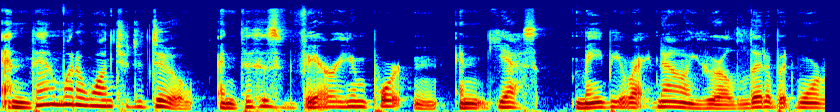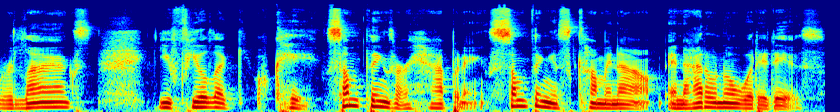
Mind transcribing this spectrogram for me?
And then what I want you to do, and this is very important, and yes, maybe right now you're a little bit more relaxed. You feel like, okay, some things are happening, something is coming out, and I don't know what it is.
